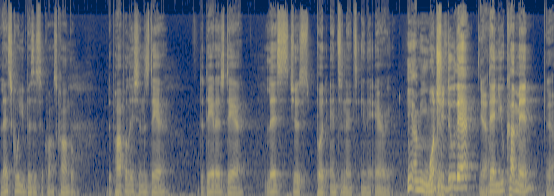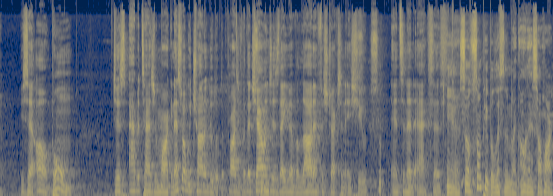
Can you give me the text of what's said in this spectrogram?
let's grow your business across Congo. The population is there, the data is there. Let's just put internet in the area. Yeah, I mean, Once you do that, Yeah. then you come in, Yeah. you say, oh, boom, just advertise your market. And that's what we're trying to do with the project. But the challenge is that you have a lot of infrastructure issue, So- internet access. Yeah, so some people listen like, oh, that's so hard.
